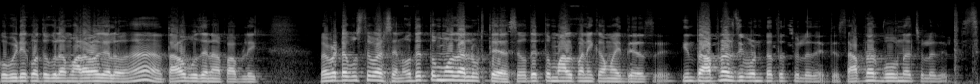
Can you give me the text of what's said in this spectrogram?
কোভিডে কতগুলো মারাও গেল হ্যাঁ তাও বোঝে না পাবলিক ব্যাপারটা বুঝতে পারছেন? ওদের তো মজা লুটতে আছে, ওদের তো মাল পানি কামাইতে আছে। কিন্তু আপনার জীবনটা তো চলে যাইতেছে, আপনার বউ না চলে যাইতেছে।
